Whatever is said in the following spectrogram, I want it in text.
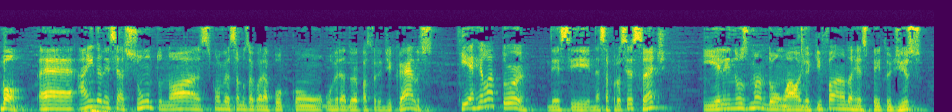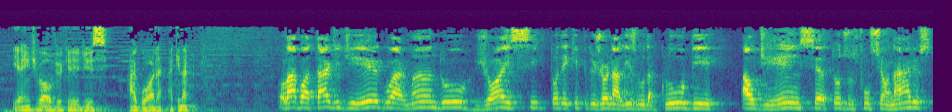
Bom, é, ainda nesse assunto, nós conversamos agora há pouco com o vereador Pastor de Carlos, que é relator desse, nessa processante, e ele nos mandou um áudio aqui falando a respeito disso, e a gente vai ouvir o que ele disse agora aqui na Olá, boa tarde, Diego, Armando, Joyce, toda a equipe do jornalismo da clube, audiência, todos os funcionários.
